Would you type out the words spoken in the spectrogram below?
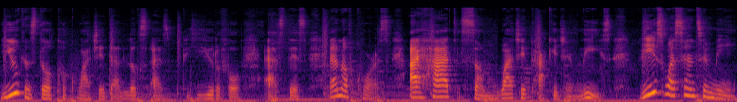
you can still cook waakye that looks as beautiful as this. And of course, I had some waakye packaging leaves. These were sent to me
